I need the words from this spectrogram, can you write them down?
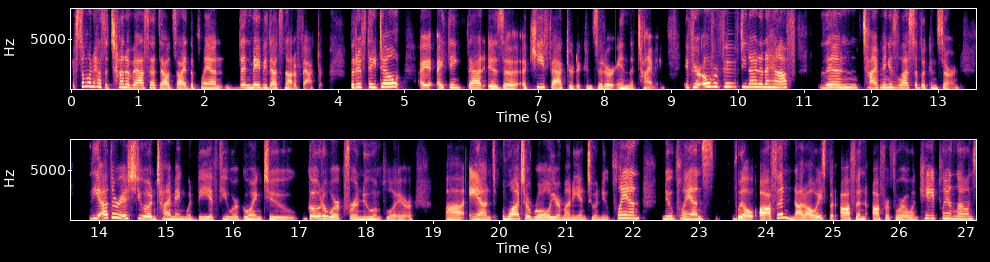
if someone has a ton of assets outside the plan, then maybe that's not a factor. But if they don't, I, I think that is a, a key factor to consider in the timing. If you're over 59 and a half, then timing is less of a concern. The other issue on timing would be if you were going to go to work for a new employer uh, and want to roll your money into a new plan. New plans will often, not always, but often offer 401k plan loans.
